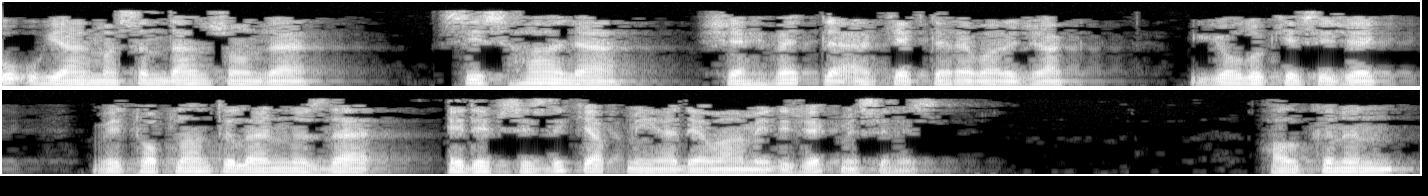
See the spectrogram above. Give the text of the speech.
bu uyarmasından sonra, siz hala şehvetle erkeklere varacak, yolu kesecek ve toplantılarınızda edepsizlik yapmaya devam edecek misiniz? Halkının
